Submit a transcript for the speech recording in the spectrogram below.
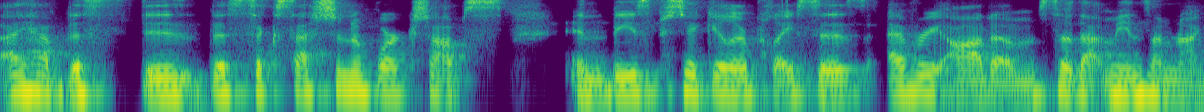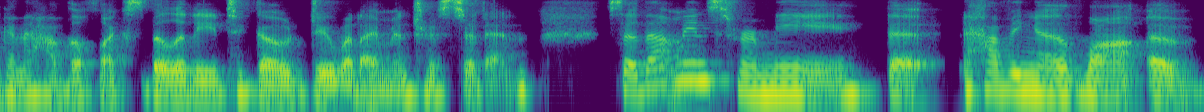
I have this this succession of workshops in these particular places every autumn. So that means I'm not going to have the flexibility to go do what I'm interested in. So that means for me that having a lot of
